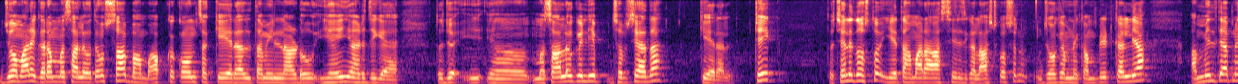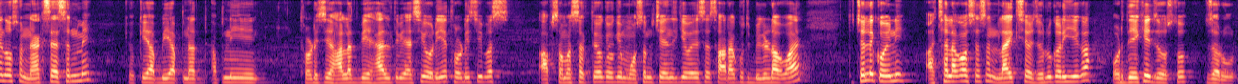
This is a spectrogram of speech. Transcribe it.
जो हमारे गर्म मसाले होते हैं वो सब हम आपका कौन सा? केरल तमिलनाडु यहीं हर जगह है। तो जो आ, मसालों के लिए सबसे ज़्यादा केरल ठीक? तो चलिए दोस्तों ये था हमारा आज सीरीज़ का लास्ट क्वेश्चन जो कि हमने कंप्लीट कर लिया। अब मिलते हैं अपने दोस्तों नेक्स्ट सेशन में। क्योंकि अभी अपना, अपनी थोड़ी सी हालत भी हेल्थ भी ऐसी हो रही है थोड़ी सी बस आप समझ सकते हो क्योंकि मौसम चेंज की वजह से सारा कुछ बिगड़ा हुआ है। तो चलिए कोई नहीं अच्छा लगा सेशन लाइक शेयर ज़रूर करिएगा और देखिए दोस्तों, ज़रूर।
